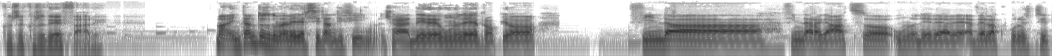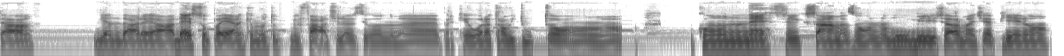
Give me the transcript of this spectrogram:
cosa, cosa deve fare? Ma intanto secondo me vedersi tanti film, cioè deve, uno deve proprio, fin da, fin da ragazzo, uno deve ave- avere la curiosità di andare a... Adesso poi è anche molto più facile secondo me, perché ora trovi tutto con Netflix, Amazon, Mubi, cioè ormai c'è pieno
